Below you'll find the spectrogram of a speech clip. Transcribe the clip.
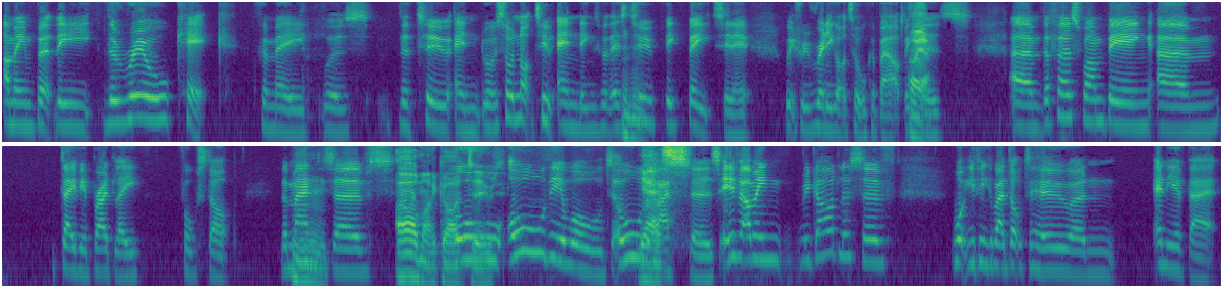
I mean, but the the real kick for me was the two end well, sort of not two endings, but there's two big beats in it which we've really got to talk about Mm-hmm. Oh, yeah. Um, the first one being um, David Bradley, full stop. The man deserves Oh my god, all, dude! all the awards, all Yes. the masters. If I mean, regardless of what you think about Doctor Who and any of that,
